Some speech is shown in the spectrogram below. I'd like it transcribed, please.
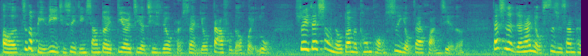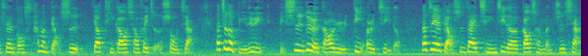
呃这个比例其实已经相对第二季的七十六 percent 有大幅的回落，所以在上游端的通膨是有在缓解的，但是仍然有四十三 percent 公司，他们表示要提高消费者的售价，那这个比率比是略高于第二季的，那这也表示在前一季的高成本之下，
